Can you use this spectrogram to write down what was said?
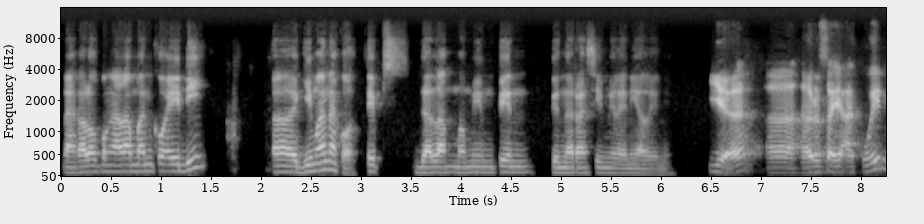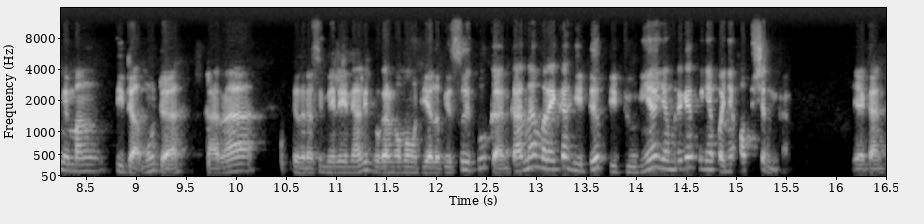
Nah, kalau pengalaman Ko Edi, uh, gimana kok tips dalam memimpin generasi milenial ini? Iya, uh, harus saya akui memang tidak mudah karena generasi milenial ini bukan ngomong dia lebih sulit, bukan. Karena mereka hidup di dunia yang mereka punya banyak option kan. ya kan.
